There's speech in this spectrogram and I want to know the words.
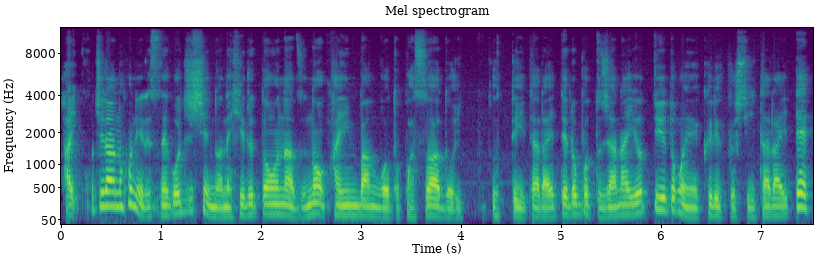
はい。こちらの方にですね、ご自身のね、ヒルトオーナーズの会員番号とパスワードを打っていただいて、ロボットじゃないよっていうところに、ね、クリックしていただいて、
